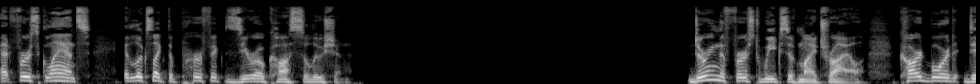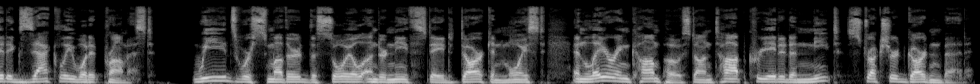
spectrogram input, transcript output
At first glance, it looks like the perfect zero-cost solution. During the first weeks of my trial, cardboard did exactly what it promised. Weeds were smothered, the soil underneath stayed dark and moist, and layering compost on top created a neat, structured garden bed.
